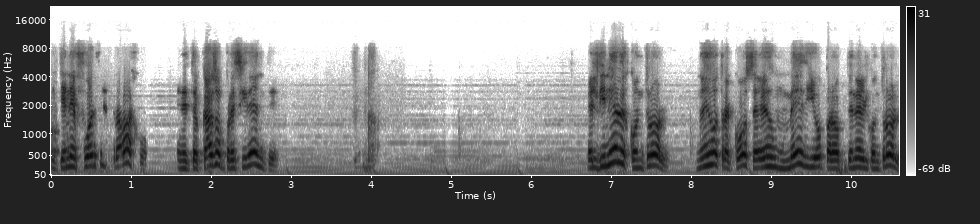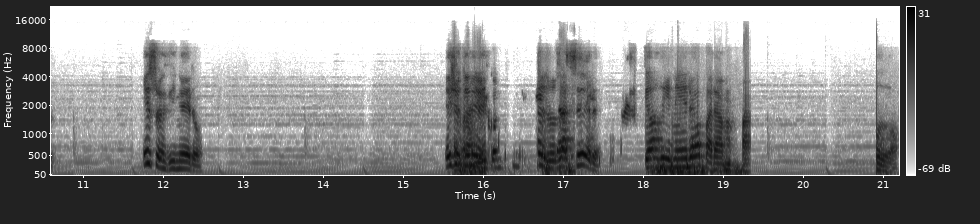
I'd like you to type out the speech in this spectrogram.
Y tiene fuerza de trabajo. En este caso, presidente. El dinero es control, no es otra cosa, es un medio para obtener el control. Eso es dinero. Ellos tienen el control de hacer. Dios dinero para, todo.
